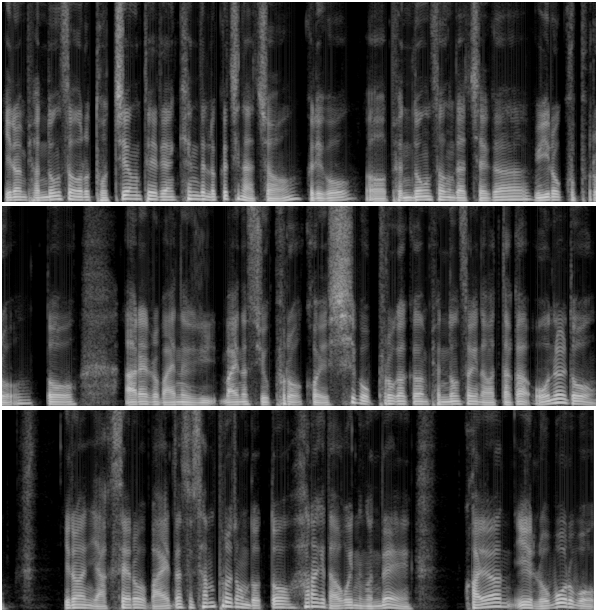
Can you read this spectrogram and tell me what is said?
이런 변동성으로 도치 형태에 대한 캔들로 끝이 났죠. 그리고 어, 변동성 자체가 위로 9%또 아래로 마이너스, 마이너스 6% 거의 15% 가까운 변동성이 나왔다가 오늘도 이러한 약세로 마이너스 3% 정도 또 하락이 나오고 있는 건데 과연 이 로보로보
